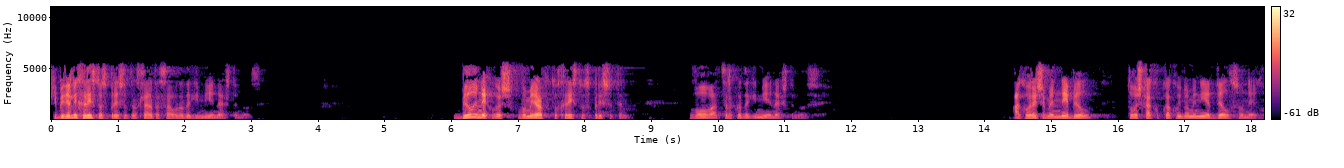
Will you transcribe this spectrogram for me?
Ке биде ли Христос присутен следната сабота да ги мие нашите нозе? Бил ли некогаш во минатото Христос присутен во оваа црква да ги мие нешто носи? Ако речеме не бил, тогаш како, како имаме ние дел со него.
